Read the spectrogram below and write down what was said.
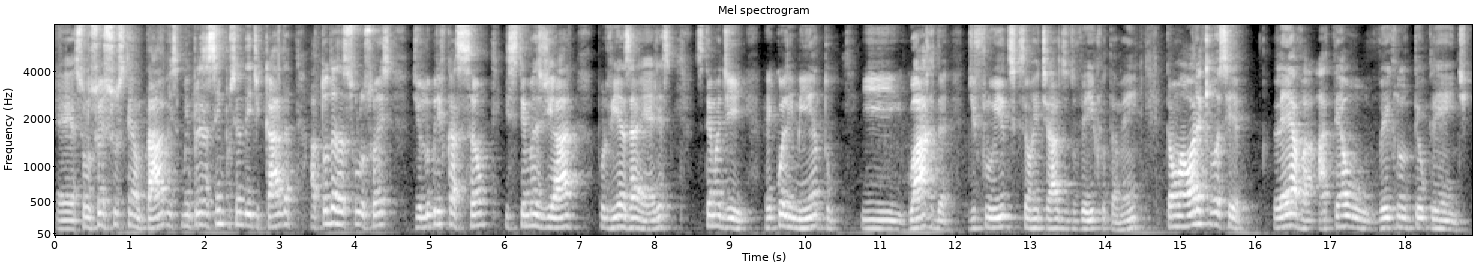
é, Soluções Sustentáveis, uma empresa 100% dedicada a todas as soluções de lubrificação e sistemas de ar por vias aéreas, sistema de recolhimento e guarda de fluidos que são retirados do veículo também. Então, a hora que você leva até o veículo do teu cliente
